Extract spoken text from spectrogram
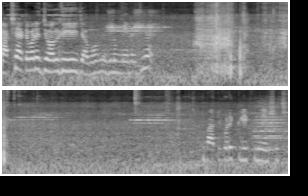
গাছে একেবারে জল দিয়েই যাব, এগুলো মেরে দিয়ে। বাটি করে ক্লিপ নিয়ে এসেছি।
